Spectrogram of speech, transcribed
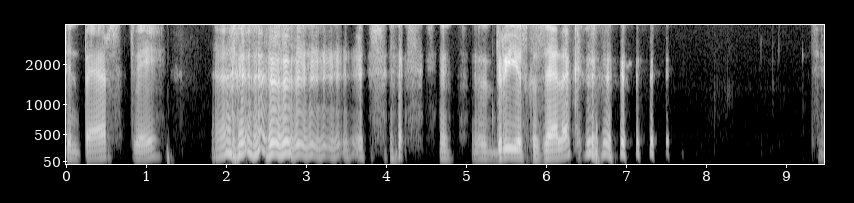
in pairs, twee. Drie is gezellig. Ja.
